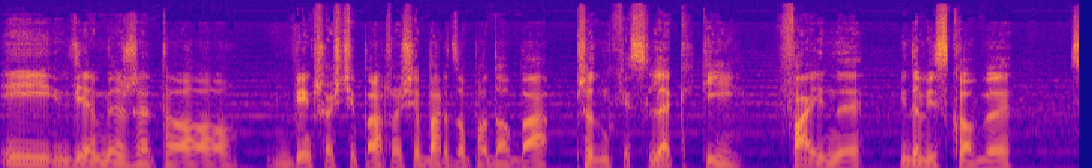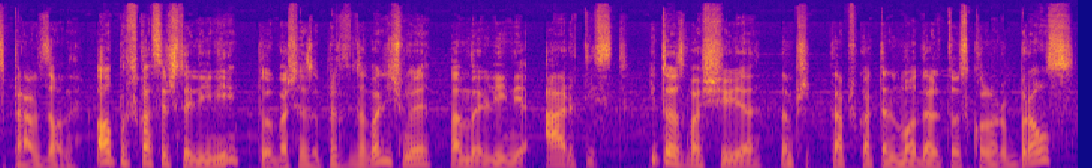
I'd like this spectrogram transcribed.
i wiemy, że to w większości Polakom się bardzo podoba. Przedmuch jest lekki, fajny, widowiskowy, sprawdzony. Oprócz klasycznej linii, którą właśnie zaprezentowaliśmy, mamy linię Artist. I to jest właściwie na, na przykład ten model to jest kolor brąz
